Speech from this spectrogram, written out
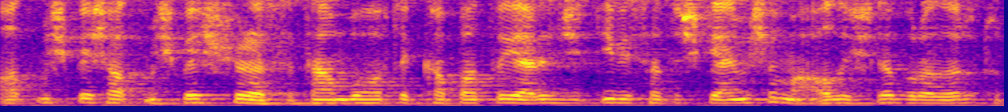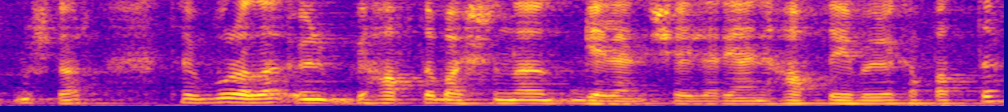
65-65 şurası. Tam bu hafta kapattığı yerde ciddi bir satış gelmiş ama alışla buraları tutmuşlar. Tabi buralar bir hafta başından gelen şeyler. Yani haftayı böyle kapattı.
